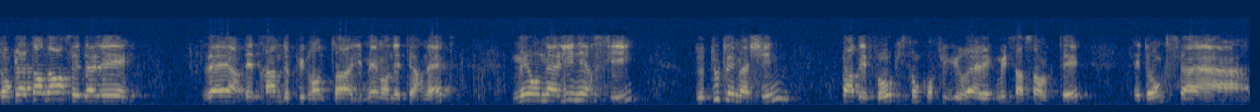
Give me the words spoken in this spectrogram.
Donc la tendance est d'aller vers des trames de plus grande taille, même en Ethernet, mais on a l'inertie de toutes les machines par défaut qui sont configurées avec 1500 octets. Et donc ça,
